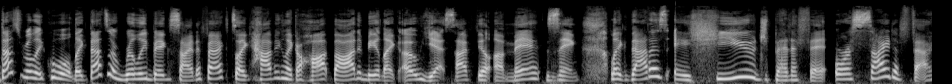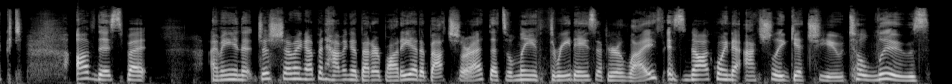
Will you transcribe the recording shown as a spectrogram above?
that's really cool. Like that's a really big side effect. Like having like a hot bod and being like, oh yes, I feel amazing. Like that is a huge benefit or a side effect of this. But I mean, just showing up and having a better body at a bachelorette that's only three days of your life is not going to actually get you to lose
